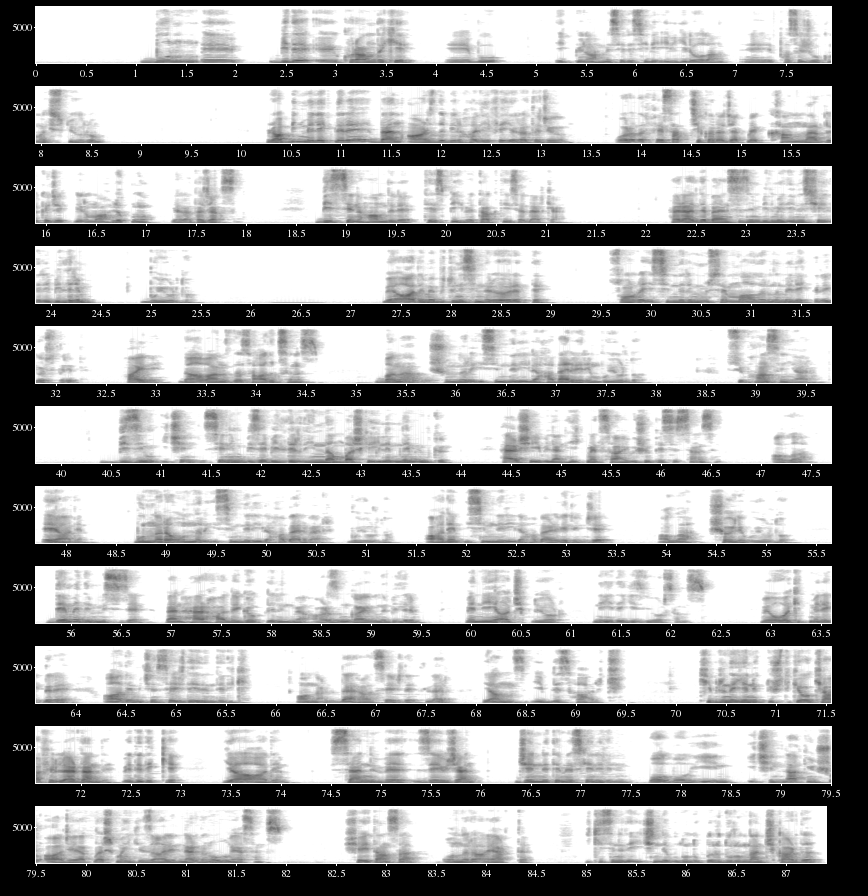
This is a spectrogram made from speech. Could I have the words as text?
bu e, bir de e, Kur'an'daki e, bu ilk günah meselesiyle ilgili olan e, pasajı okumak istiyorum. Rabbin meleklere ben arzda bir halife yaratacağım orada fesat çıkaracak ve kanlar dökecek bir mahluk mu yaratacaksın? Biz seni hamd ile tesbih ve takdis ederken. Herhalde ben sizin bilmediğiniz şeyleri bilirim buyurdu. Ve Adem'e bütün isimleri öğretti. Sonra isimlerin müsemmalarını meleklere gösterip haydi davanızda sadıksınız bana şunları isimleriyle haber verin buyurdu. Sübhansın ya bizim için senin bize bildirdiğinden başka ilim ne mümkün? Her şeyi bilen hikmet sahibi şüphesiz sensin. Allah, ey Adem, bunlara onları isimleriyle haber ver buyurdu. Adem isimleriyle haber verince Allah şöyle buyurdu. Demedim mi size ben her halde göklerin ve arzın gaybını bilirim ve neyi açıklıyor, neyi de gizliyorsanız. Ve o vakit meleklere Adem için secde edin dedik. Onlar da derhal secde ettiler, yalnız iblis hariç.'' Kibrine yenik düştü ki o kafirlerdendi ve dedik ki ya Adem sen ve zevcen cenneti mesken edinin bol bol yiyin için lakin şu ağaca yaklaşmayın ki zalimlerden olmayasınız. Şeytansa onları ayarttı. İkisini de içinde bulundukları durumdan çıkardı.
